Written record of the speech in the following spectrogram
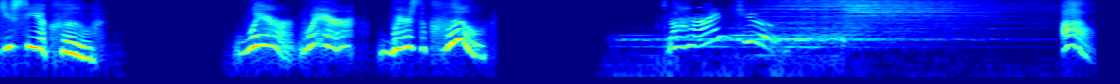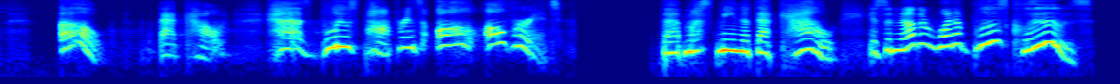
Did you see a clue? Where? Where? Where's the clue? Behind you! Oh, oh, that cow has Blue's paw prints all over it. That must mean that that cow is another one of Blue's clues.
